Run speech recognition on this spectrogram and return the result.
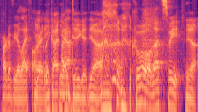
Part of your life already. like I, Yeah. I dig it, yeah, Cool. That's sweet. yeah.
